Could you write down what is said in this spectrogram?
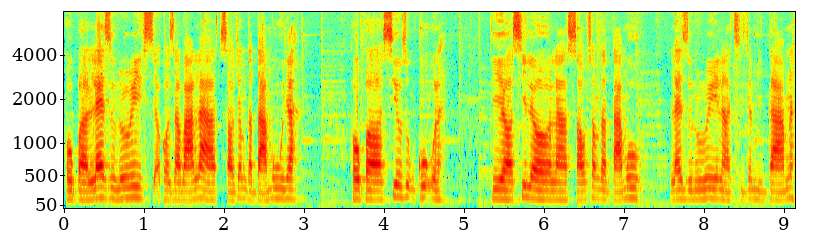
Hộp uh, Legendary sẽ có giá bán là 688 U nha. Hộp uh, siêu dụng cụ này thì uh, Sealer là 688 U, Legendary là 998 này.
